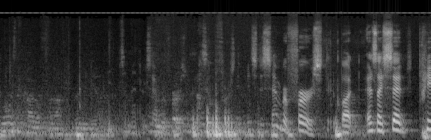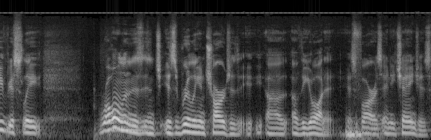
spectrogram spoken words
what was the cutoff for December 1st? December 1st. It's December 1st, but as I said previously, Roland is, in- is really in charge of the, uh, of the audit as far as any changes.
